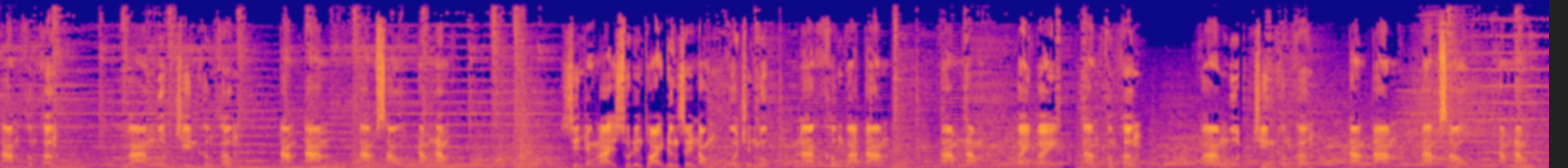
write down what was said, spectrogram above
800 và 1900 88 86 55. Xin nhắc lại số điện thoại đường dây nóng của chuyên mục là 038 85 77 800 và 1900 88 86 55.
